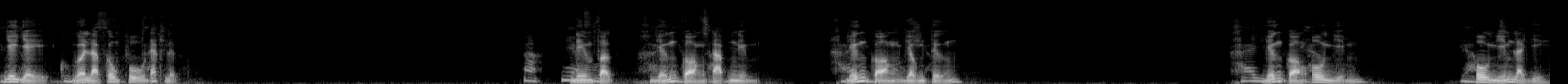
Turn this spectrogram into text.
Như vậy, gọi là công phu đắc lực. Niệm phật vẫn còn tạp niệm, vẫn còn vọng tưởng, vẫn còn ô nhiễm. Ô nhiễm là gì?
